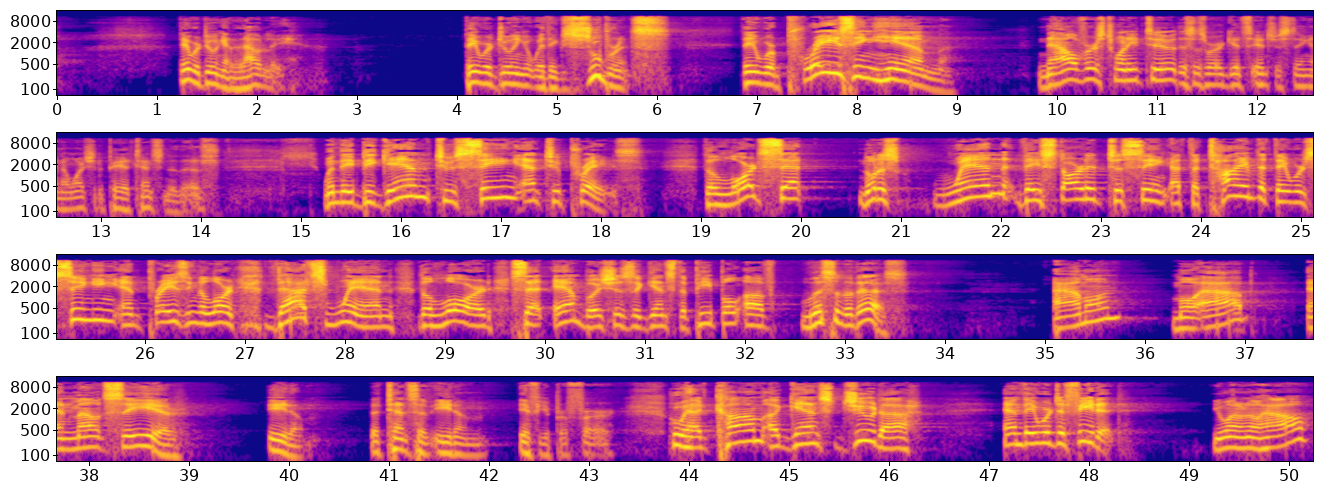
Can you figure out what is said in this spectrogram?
They were doing it loudly. They were doing it with exuberance. They were praising him now, verse 22, this is where it gets interesting, and I want you to pay attention to this. When they began to sing and to praise, the Lord set, notice when they started to sing, at the time that they were singing and praising the Lord, that's when the Lord set ambushes against the people of, listen to this, Ammon, Moab, and Mount Seir. Edom, the tents of Edom, if you prefer, who had come against Judah and they were defeated. You want to know how?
